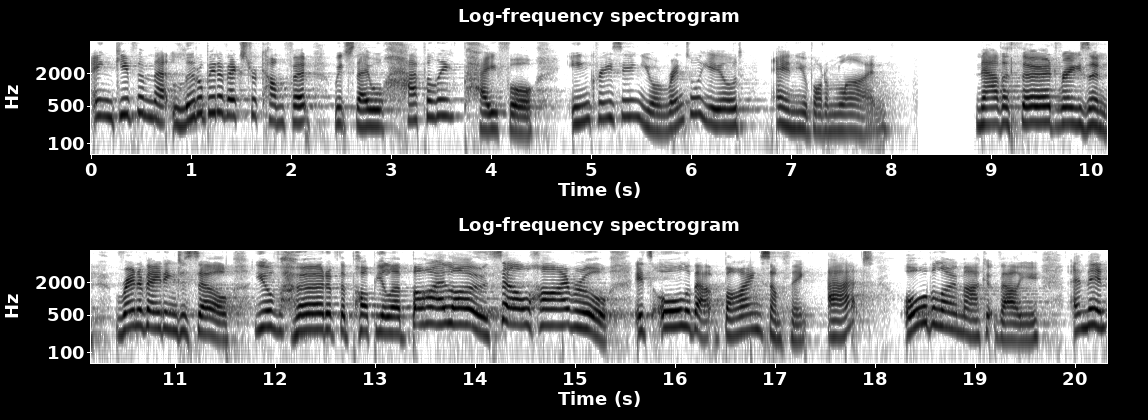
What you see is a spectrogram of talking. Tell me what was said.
and give them that little bit of extra comfort which they will happily pay for, increasing your rental yield and your bottom line. Now, the third reason renovating to sell. You've heard of the popular buy low, sell high rule. It's all about buying something at or below market value, and then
